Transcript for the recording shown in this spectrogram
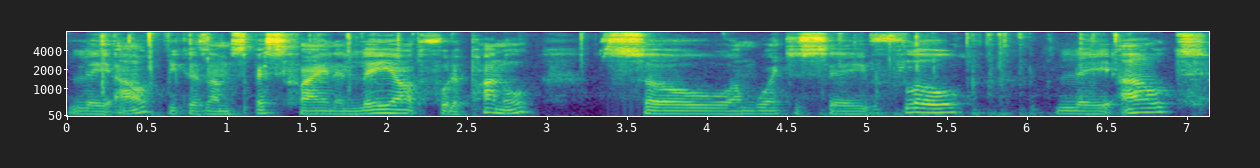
layout because I'm specifying a layout for the panel. So I'm going to say flow layout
